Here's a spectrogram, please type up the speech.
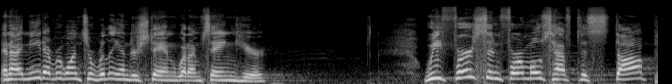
and I need everyone to really understand what I'm saying here. We first and foremost have to stop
